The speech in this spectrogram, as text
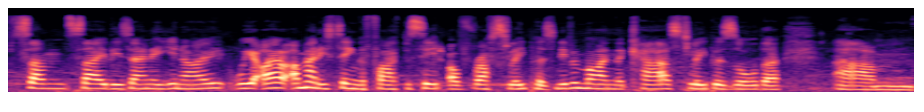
Some say there's only you know we I, I'm only seeing the five percent of rough sleepers. Never mind the car sleepers or the. Um,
